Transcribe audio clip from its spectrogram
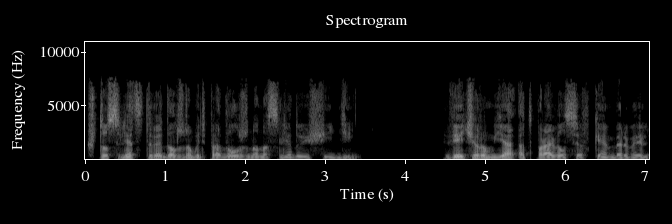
что следствие должно быть продолжено на следующий день. Вечером я отправился в Кембервиль,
